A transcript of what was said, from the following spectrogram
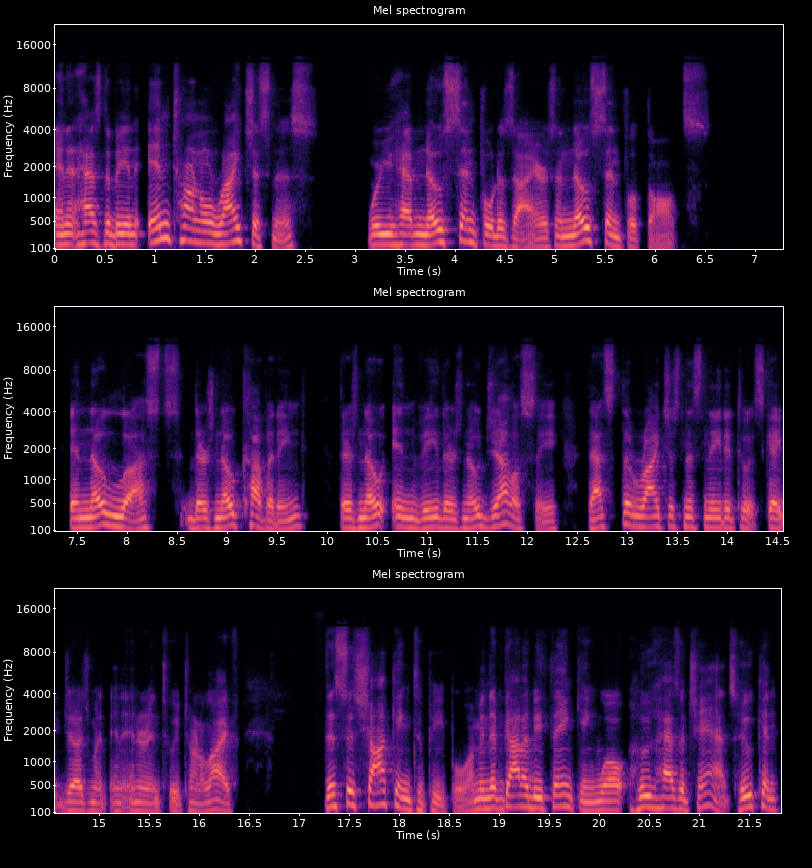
and it has to be an internal righteousness where you have no sinful desires and no sinful thoughts and no lusts. There's no coveting. There's no envy. There's no jealousy. That's the righteousness needed to escape judgment and enter into eternal life. This is shocking to people. I mean, they've got to be thinking, well, who has a chance? Who can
